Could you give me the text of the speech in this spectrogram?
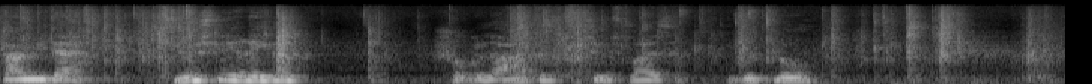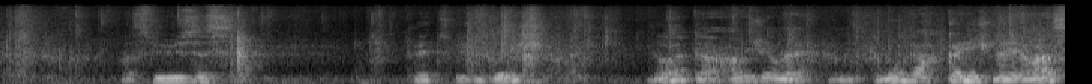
Dann wieder Müsli-Riegel, Schokolade bzw. Duplo. Was Süßes für zwischendurch. Ja, da habe ich aber am Montag gönne ich mir ja was,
